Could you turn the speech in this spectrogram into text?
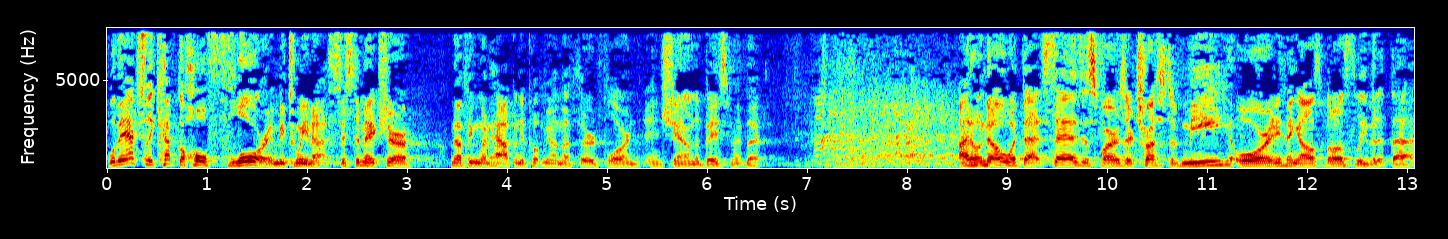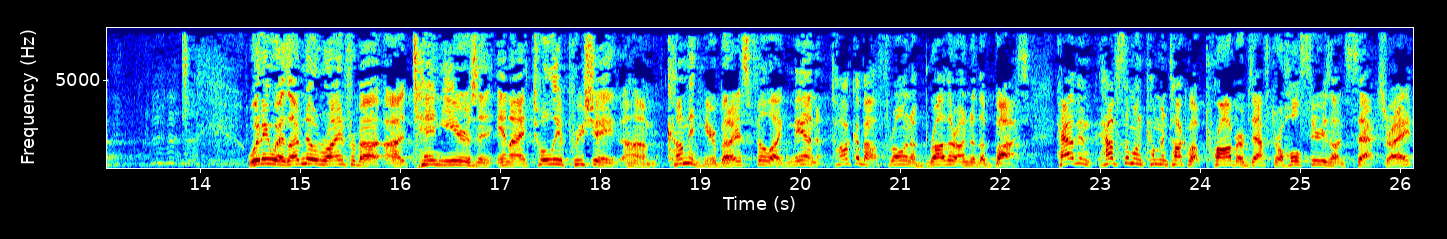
Well, they actually kept the whole floor in between us just to make sure nothing would happen. They put me on the third floor and, and Shannon on the basement, but. I don't know what that says as far as their trust of me or anything else, but I'll just leave it at that. Well, anyways, I've known Ryan for about uh, 10 years, and, and I totally appreciate um, coming here, but I just feel like, man, talk about throwing a brother under the bus. Have him, have someone come and talk about Proverbs after a whole series on sex, right?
